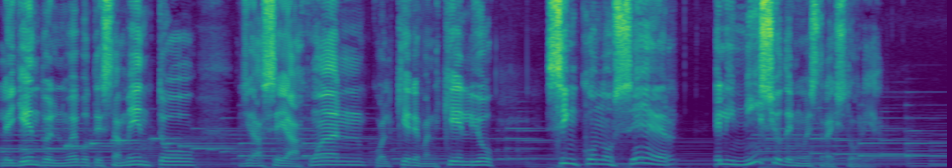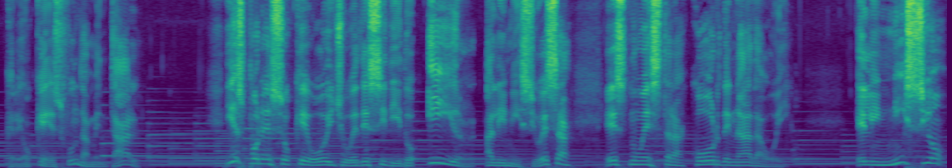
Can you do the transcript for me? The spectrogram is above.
leyendo el Nuevo Testamento, ya sea Juan, cualquier evangelio, sin conocer el inicio de nuestra historia. Creo que es fundamental. Y es por eso que hoy yo he decidido ir al inicio. Esa es nuestra coordenada hoy. El inicio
